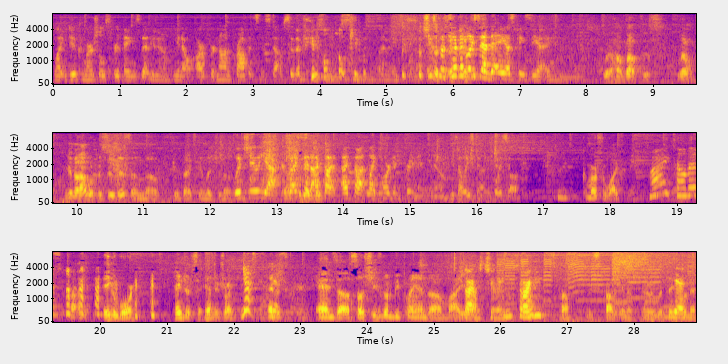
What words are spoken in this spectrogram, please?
like do commercials for things that you know you know are for nonprofits and stuff, so that people will give money. She specifically said the ASPCA. well, how about this? Well, you know, I will pursue this and uh, get back to you and let you know. Would you? Yeah, because I said I thought I thought like Morgan Freeman. You know, he's always doing the voice. Commercial wife, Hi, Thomas. uh, Ingeborg Hendricks, Hendricks, right? Yes. Hendricks. And uh, so she's going to be playing uh, my. Sorry, I Uh, was chewing. Sorry. Oh, we should probably, anyway, anyway, we'll take Yeah. it from there.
